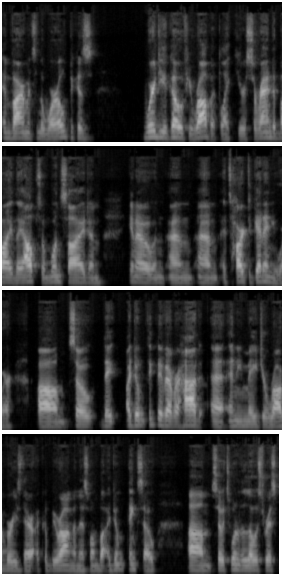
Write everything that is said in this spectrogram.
environments in the world because where do you go if you rob it? Like you're surrounded by the Alps on one side, and you know, and and and it's hard to get anywhere. Um, so they, I don't think they've ever had uh, any major robberies there. I could be wrong on this one, but I don't think so. Um, so it's one of the lowest risk.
